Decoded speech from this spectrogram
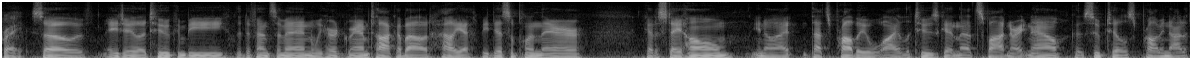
Right. So if AJ Latu can be the defensive end, we heard Graham talk about how you have to be disciplined there. You got to stay home. You know, I, that's probably why Latu's getting that spot right now because Subtil's probably not. At,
